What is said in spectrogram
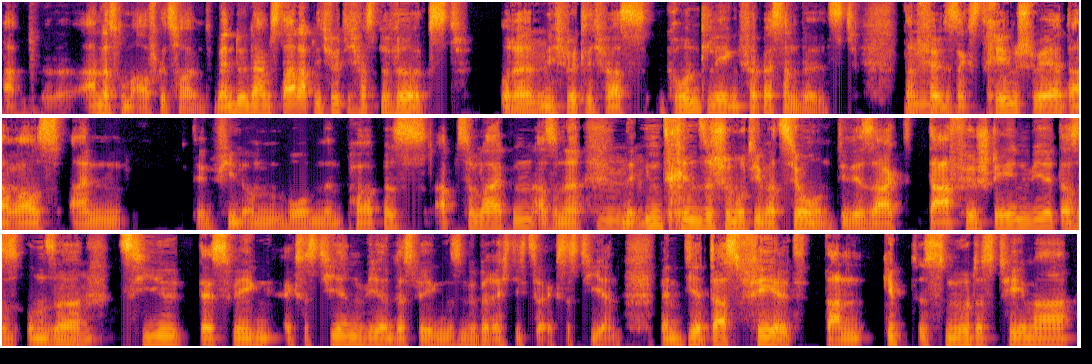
äh, andersrum aufgezäumt. Wenn du in deinem Startup nicht wirklich was bewirkst, oder mhm. nicht wirklich was grundlegend verbessern willst, dann mhm. fällt es extrem schwer, daraus einen den viel umwobenen Purpose abzuleiten, also eine, mhm. eine, intrinsische Motivation, die dir sagt, dafür stehen wir, das ist unser mhm. Ziel, deswegen existieren wir und deswegen sind wir berechtigt zu existieren. Wenn dir das fehlt, dann gibt es nur das Thema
